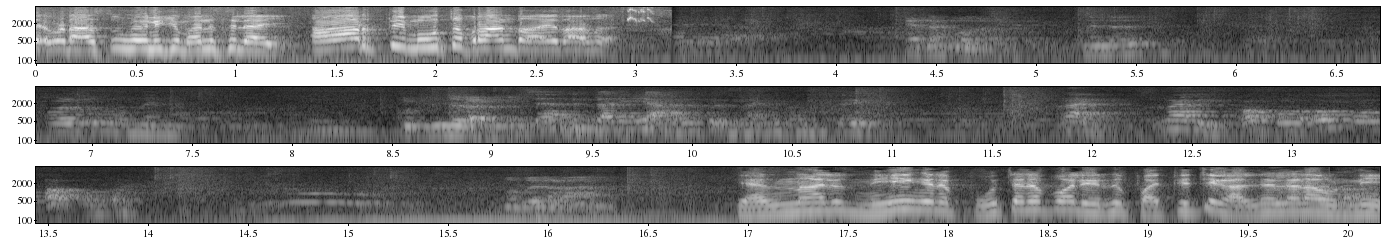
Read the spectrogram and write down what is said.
എവിടെ അസുഖം എനിക്ക് മനസ്സിലായി? ആർത്തി മൂത്ത് പ്രാന്തായതാണ്. എന്നെ പോകുന്നത് നിന്റെ അവൾക്ക് മൊബൈലാണോ എന്നാലും നീ ഇങ്ങനെ പൂച്ചനെ പോലെ ഇരുന്ന് പറ്റിച്ച് കളഞ്ഞല്ലടാ ഉണ്ണി.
